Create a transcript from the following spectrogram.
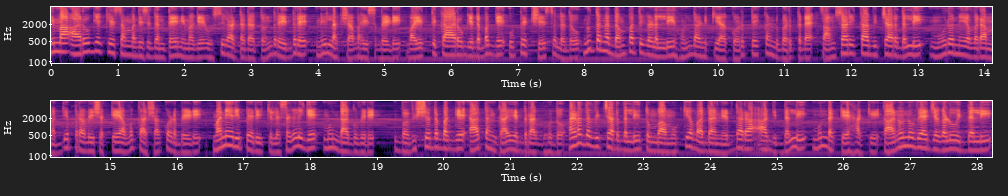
ನಿಮ್ಮ ಆರೋಗ್ಯಕ್ಕೆ ಸಂಬಂಧಿಸಿದಂತೆ ನಿಮಗೆ ಉಸಿರಾಟದ ತೊಂದರೆ ಇದ್ದರೆ ನಿರ್ಲಕ್ಷ್ಯ ವಹಿಸಬೇಡಿ. ವೈಯಕ್ತಿಕ ಆರೋಗ್ಯದ ಬಗ್ಗೆ ಉಪೇಕ್ಷೆ ಸಲ್ಲದು ನೂತನ ದಂಪತಿಗಳಲ್ಲಿ ಹೊಂದಾಣಿಕೆಯ ಕೊರತೆ ಕಂಡುಬರುತ್ತದೆ. ಸಾಂಸಾರಿಕ ವಿಚಾರದಲ್ಲಿ ಮೂರನೆಯವರ ಮಧ್ಯಪ್ರವೇಶಕ್ಕೆ ಅವಕಾಶ ಕೊಡಬೇಡಿ. ಮನೆ ರಿಪೇರಿ ಕೆಲಸಗಳಿಗೆ ಮುಂದಾಗುವಿರಿ. ಭವಿಷ್ಯದ ಬಗ್ಗೆ ಆತಂಕ ಎದುರಾಗಬಹುದು ಹಣದ ವಿಚಾರದಲ್ಲಿ ತುಂಬಾ ಮುಖ್ಯವಾದ ನಿರ್ಧಾರ ಆಗಿದ್ದಲ್ಲಿ ಮುಂದಕ್ಕೆ ಹಾಕಿ. ಕಾನೂನು ವ್ಯಾಜ್ಯಗಳು ಇದ್ದಲ್ಲಿ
